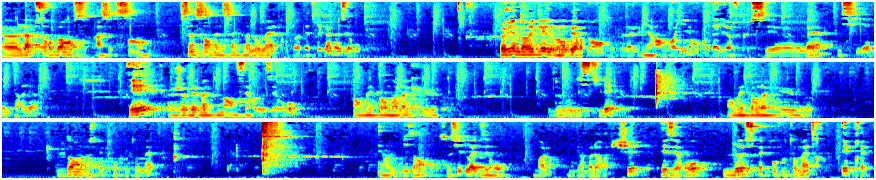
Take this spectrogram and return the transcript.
euh, l'absorbance à 525 nanomètres doit être égale à zéro. Je viens de régler la longueur d'onde de la lumière envoyée, on voit d'ailleurs que c'est euh, vert ici à l'intérieur. Et je vais maintenant faire le zéro en mettant dans la cuve de l'eau distillée, en mettant la cuve dans le spectrophotomètre, et en lui disant ceci doit être zéro. Voilà, la valeur affichée est 0, le spectrophotomètre est prêt.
